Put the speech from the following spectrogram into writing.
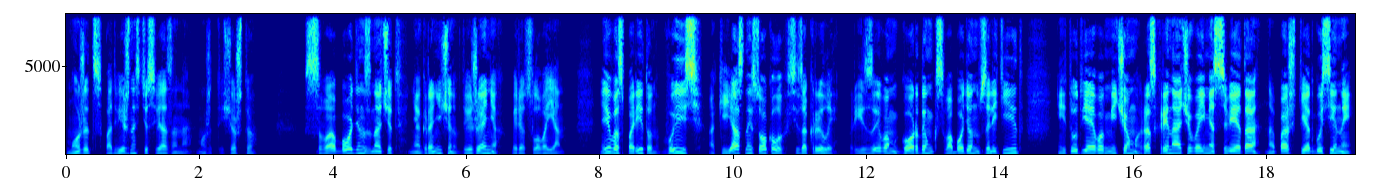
Может, с подвижностью связано, может, еще что. «Свободен, значит, не ограничен в движениях», — берет слово Ян. И воспарит он ввысь, аки ясный сокол сизокрылый. Призывом гордым к свободе он взлетит, и тут я его мечом расхреначу во имя света на паштет гусиный.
